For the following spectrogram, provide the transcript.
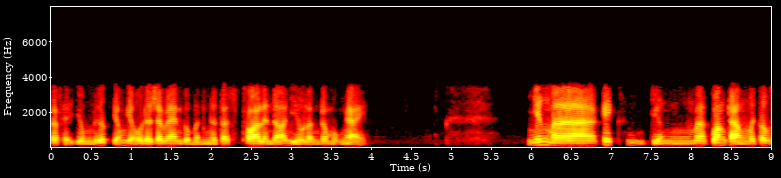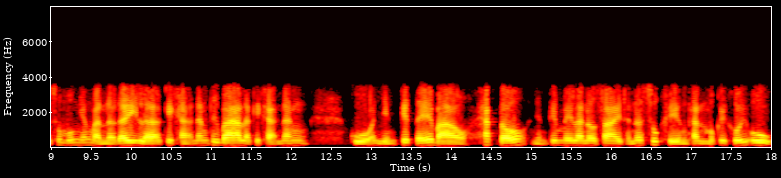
có thể dùng nước giống như Odesaven của mình người ta thoa lên đó nhiều lần trong một ngày. Nhưng mà cái chuyện mà quan trọng mà tôi muốn nhấn mạnh ở đây là cái khả năng thứ ba là cái khả năng của những cái tế bào hắc tố, những cái melanocyte thì nó xuất hiện thành một cái khối u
